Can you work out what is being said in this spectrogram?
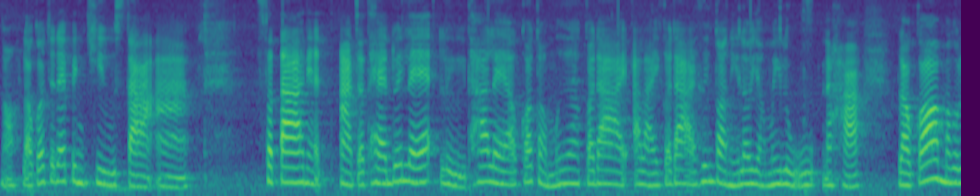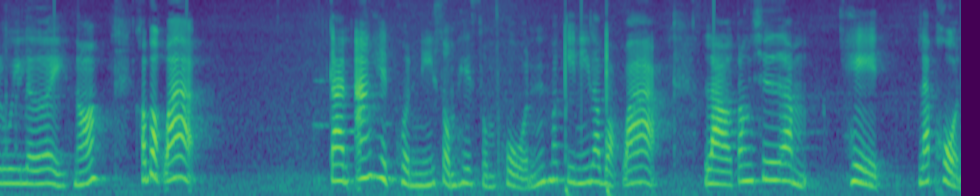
เนาะเราก็จะได้เป็น Q star R สตาร์เนี่ยอาจจะแทนด้วยและหรือถ้าแล้วก็ต่อเมื่อก็ได้อะไรก็ได้ ซึ่งตอนนี้เรายังไม่รู้นะคะ เราก็มาลุยเลยเนาะเขาบอกว่า การอ้างเหตุผลนี้สมเหตุสมผล เมื่อกี้นี้เราบอกว่า เราต้องเชื่อมเหตุและผล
